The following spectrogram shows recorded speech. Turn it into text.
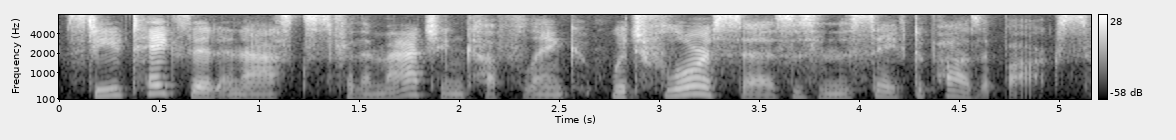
Steve takes it and asks for the matching cufflink, which Flora says is in the safe deposit box.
